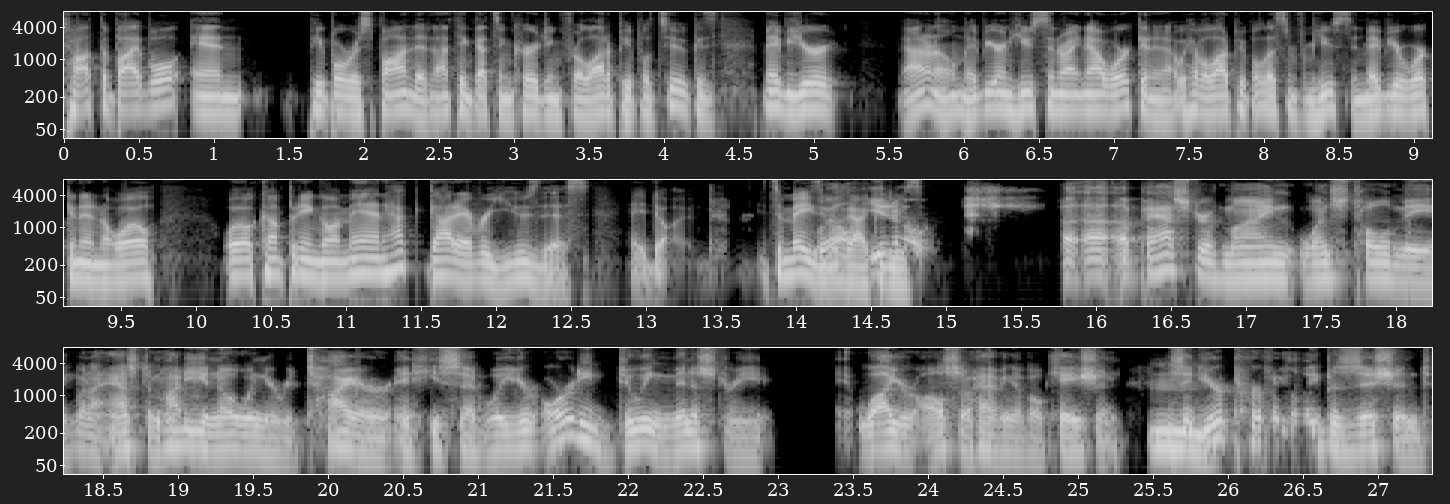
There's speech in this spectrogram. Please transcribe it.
taught the Bible, and people responded. And I think that's encouraging for a lot of people too, because maybe you're I don't know, maybe you're in Houston right now working and. We have a lot of people listening from Houston. Maybe you're working in an oil oil company and going, man, how could God ever use this? Hey, it's amazing well, what God you know, use. A, a, pastor of mine once told me when I asked him, "How do you know when you retire?" and he said, "Well, you're already doing ministry while you're also having a vocation." Mm. He said, mm. "You're perfectly positioned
